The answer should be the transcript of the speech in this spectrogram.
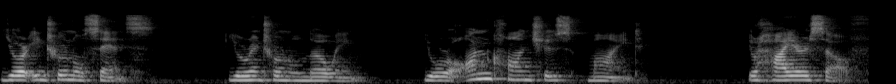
your internal sense, your internal knowing, your unconscious mind, your higher self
